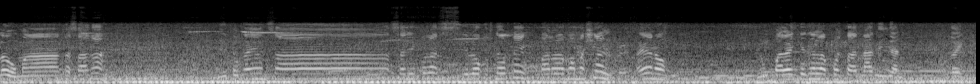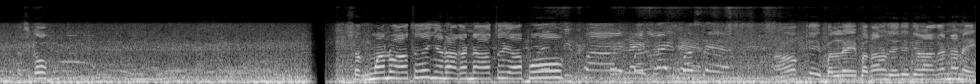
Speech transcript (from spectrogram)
Hello mga kasaka Dito ngayon sa San Nicolas, Ilocos Norte para mamasyal. Ayan o Yung palengke nila puntahan natin dyan Okay, let's go. Sagmano ato yun, yanakan na ato yung apo. Balay ba, sir? Okay, balay baka no dito tinakan na eh.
